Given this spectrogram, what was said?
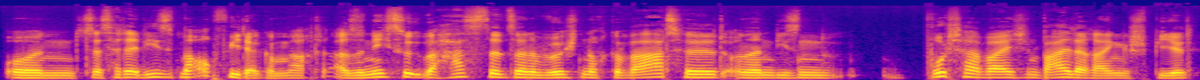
Und das hat er dieses Mal auch wieder gemacht. Also nicht so überhastet, sondern wirklich noch gewartet und dann diesen butterweichen Ball da reingespielt.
